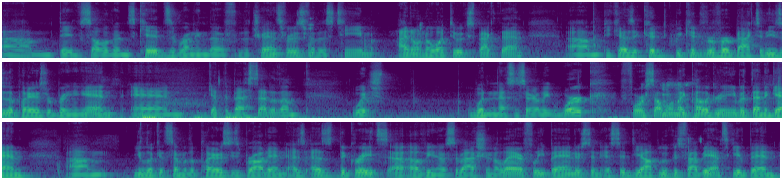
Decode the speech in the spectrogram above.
um, Dave Sullivan's kids running the the transfers for this team, I don't know what to expect then. Um, because it could we could revert back to these are the players we're bringing in and get the best out of them, which wouldn't necessarily work for someone mm-hmm. like Pellegrini. But then again, um, you look at some of the players he's brought in as, as the greats uh, of you know Sebastian Haller, Felipe Anderson, Issa Diop, Lucas Fabianski have been.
